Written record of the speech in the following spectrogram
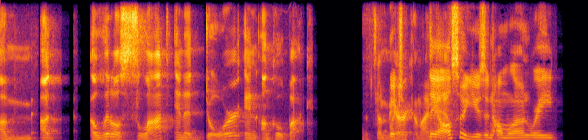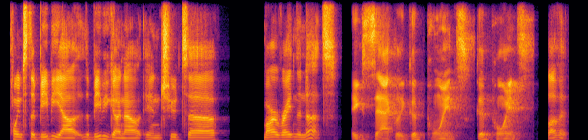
a, a a little slot and a door in Uncle Buck. That's America, Which my They man. also use in Home Alone where he points the BB out, the BB gun out, and shoots uh, Marv right in the nuts. exactly. Good points. Good points. Love it.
